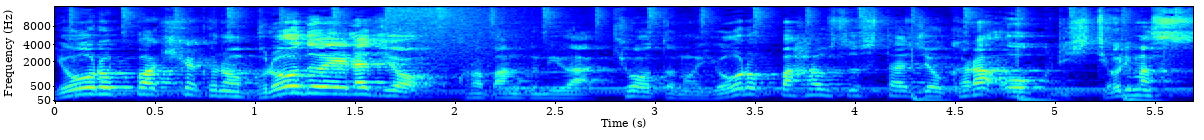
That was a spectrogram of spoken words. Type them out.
ヨーロッパ企画のブロードウェイラジオこの番組は京都のヨーロッパハウススタジオからお送りしております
